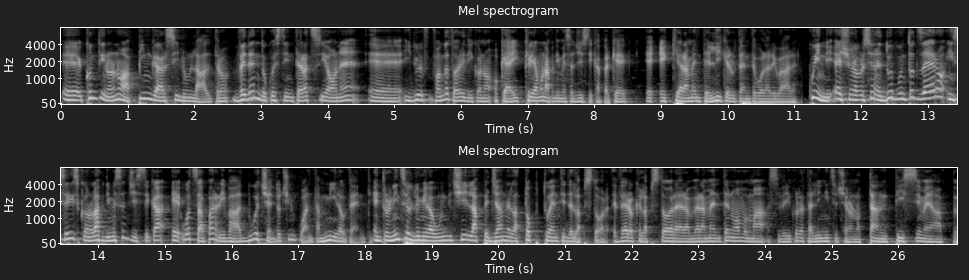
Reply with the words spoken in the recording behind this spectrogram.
eh, continuano a pingarsi l'un l'altro. Vedendo questa interazione, eh, i due fondatori dicono: Ok, creiamo un'app di messaggistica perché è, è, chiaramente lì che l'utente vuole arrivare. Quindi esce una versione 2.0, inseriscono l'app di messaggistica e WhatsApp arriva a 250.000 utenti. Entro l'inizio del 2011 l'app è già nella top 20 dell'App Store. È vero che l'App Store era veramente nuovo, ma se vi ricordate all'inizio c'erano tantissime app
